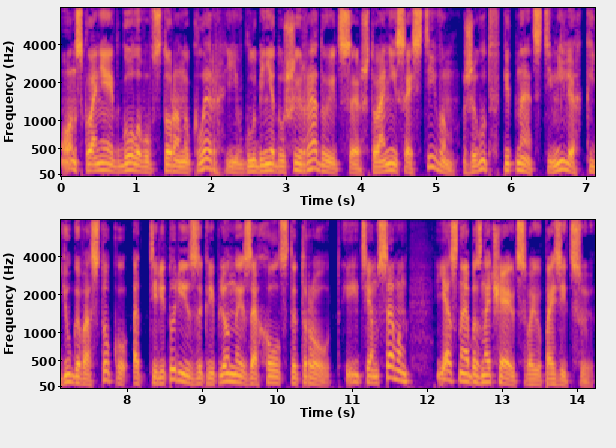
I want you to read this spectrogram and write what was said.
Он склоняет голову в сторону Клэр и в глубине души радуется, что они со Стивом живут в 15 милях к юго-востоку от территории, закрепленной за Холстед-Роуд, и тем самым ясно обозначают свою позицию.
